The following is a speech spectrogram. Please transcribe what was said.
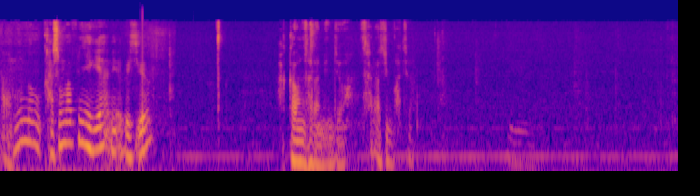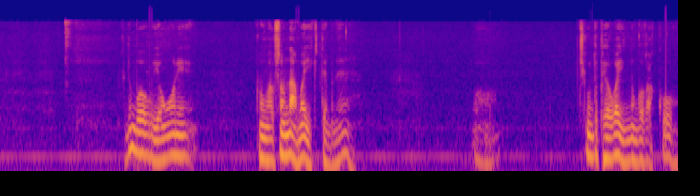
너무너무 가슴 아픈 얘기 아니에요, 그죠? 아까운 사람이 이제 사라진 거죠. 근데 뭐 영혼이 그 음악성 남아 있기 때문에 뭐 지금도 배우가 있는 것 같고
